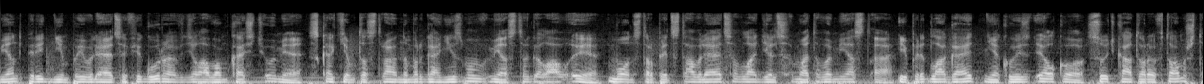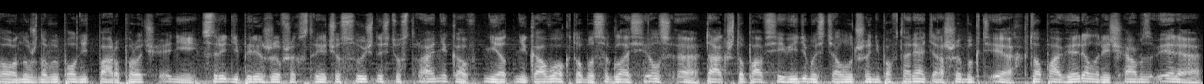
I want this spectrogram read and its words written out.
момент перед ним появляется фигура в деловом костюме с каким-то странным организмом вместо головы. Монстр представляется владельцем этого места и предлагает некую сделку, суть которой в том, что нужно выполнить пару поручений. Среди переживших встречу с сущностью странников нет никого, кто бы согласился, так что, по всей видимости, лучше не повторять ошибок тех, кто поверил речам зверя.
